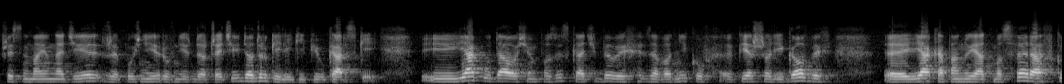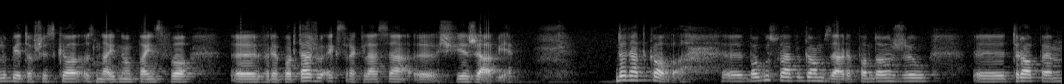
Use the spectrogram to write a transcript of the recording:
Wszyscy mają nadzieję, że później również do trzeciej, do drugiej ligi piłkarskiej. I jak udało się pozyskać byłych zawodników pierwszoligowych, jaka panuje atmosfera w klubie, to wszystko znajdą Państwo w reportażu Ekstraklasa w Świeżawie. Dodatkowo y, Bogusław Gomzar podążył y, tropem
